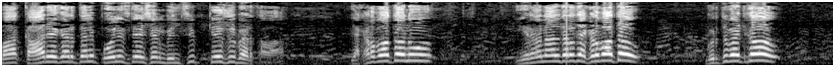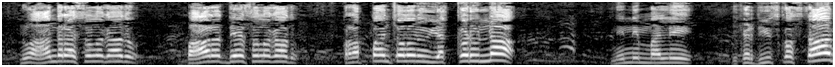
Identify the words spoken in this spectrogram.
మా కార్యకర్తని పోలీస్ స్టేషన్ పిలిచి కేసులు పెడతావా? ఎక్కడ పోతావు నువ్వు? ఇరవై నాలుగు తర్వాత ఎక్కడ పోతావు? గుర్తుపెట్టుకో. నువ్వు ఆంధ్ర రాష్ట్రంలో కాదు భారతదేశంలో కాదు ప్రపంచంలో నువ్వు ఎక్కడున్నా నిన్ను మళ్ళీ ఇక్కడ తీసుకొస్తాం.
